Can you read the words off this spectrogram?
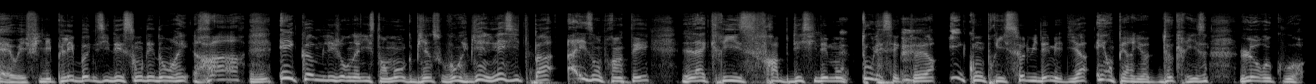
Eh oui, Philippe, les bonnes idées sont des denrées rares. Mmh. Et comme les journalistes en manquent bien souvent, eh bien, ils n'hésitent pas à les emprunter. La crise frappe décidément tous les secteurs, y compris celui des médias. Et en période de crise, le recours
